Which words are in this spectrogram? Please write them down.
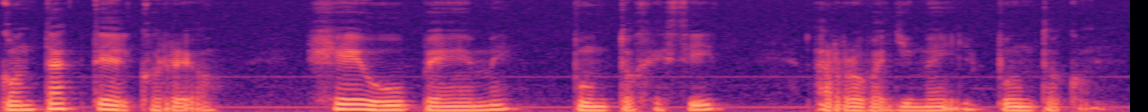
contacte el correo gupm.gesid.gmail.com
